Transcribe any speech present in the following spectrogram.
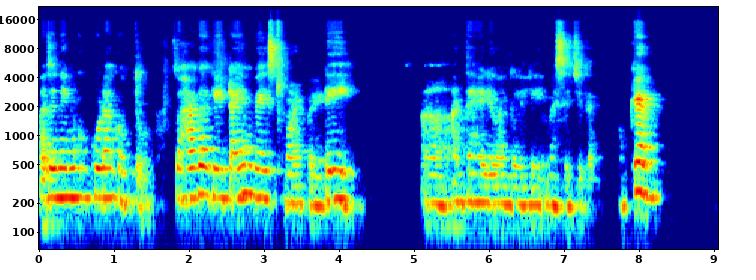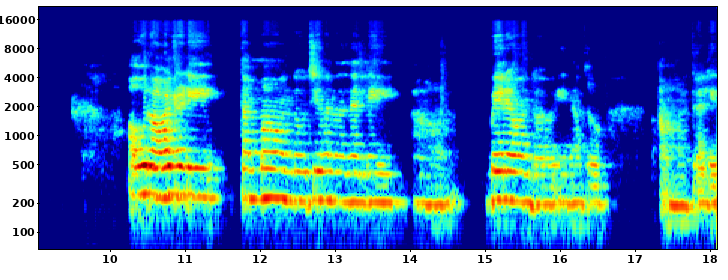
ಅದು ನಿಮಗೂ ಕೂಡ ಗೊತ್ತು. ಸೊ ಹಾಗಾಗಿ ಟೈಮ್ ವೇಸ್ಟ್ ಮಾಡಬೇಡಿ ಅಂತ ಹೇಳಿ ಒಂದು ಇಲ್ಲಿ ಮೆಸೇಜ್ ಇದೆ. ಓಕೆ ಅವರು ಆಲ್ರೆಡಿ ತಮ್ಮ ಒಂದು ಜೀವನದಲ್ಲಿ ಬೇರೆ ಒಂದು ಏನಾದರೂ ಅದರಲ್ಲಿ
